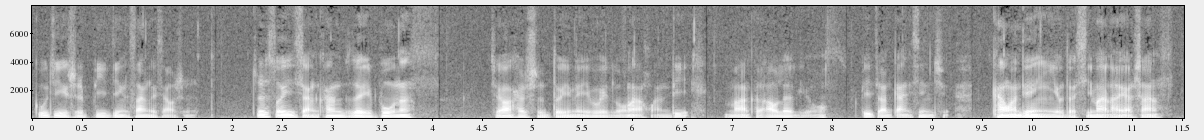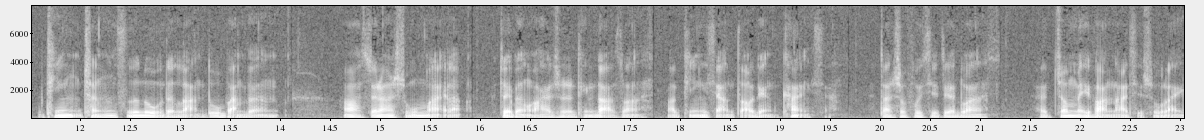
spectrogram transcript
估计是逼近三个小时。之所以想看这一部呢，主要还是对那位罗马皇帝马可·奥勒留比较感兴趣。看完电影，又在喜马拉雅上听陈思路的朗读版本啊。虽然书买了，这本我还是挺打算啊，挺想早点看一下。但是复习阶段还真没法拿起书来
